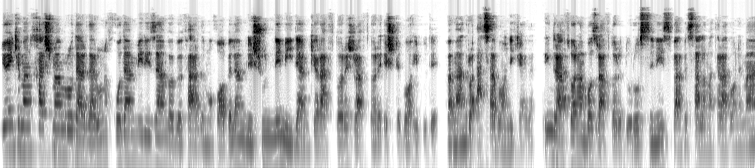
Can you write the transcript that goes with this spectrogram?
یا اینکه من خشمم رو در درون خودم میریزم و به فرد مقابلم نشون نمیدم که رفتارش رفتار اشتباهی بوده و من رو عصبانی کرده. این رفتار هم باز رفتار درستی نیست و به سلامت روان من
